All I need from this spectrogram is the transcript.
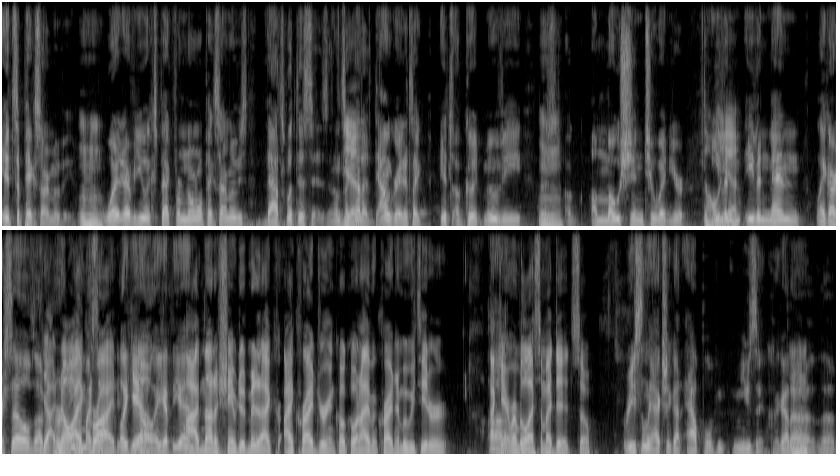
it's a Pixar movie. Whatever you expect from normal Pixar movies, that's what this is. And it's like Yeah. not a downgrade. It's like it's a good movie. There's a emotion to it. You're Mm-hmm. Oh, even yeah. even men like ourselves. I've Yeah, heard no, I myself- cried. Like yeah, No. like at the end. I'm not ashamed to admit it. I, cr- I cried during Coco, and I haven't cried in a movie theater. I Uh, can't remember the last time I did. So, recently I actually got Apple Music. I got a the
